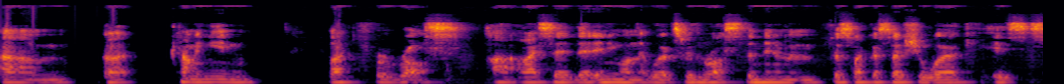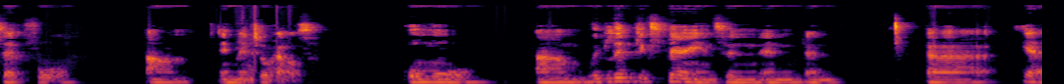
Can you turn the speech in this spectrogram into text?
Um, but coming in, like for Ross, uh, I said that anyone that works with Ross, the minimum for psychosocial work is set for um, in mental health or more um, with lived experience and and and uh, yeah,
